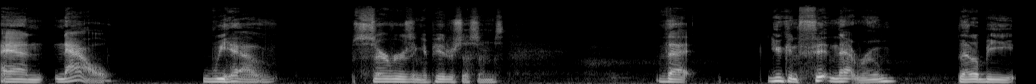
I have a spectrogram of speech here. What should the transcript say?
and now we have servers and computer systems that you can fit in that room that'll be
